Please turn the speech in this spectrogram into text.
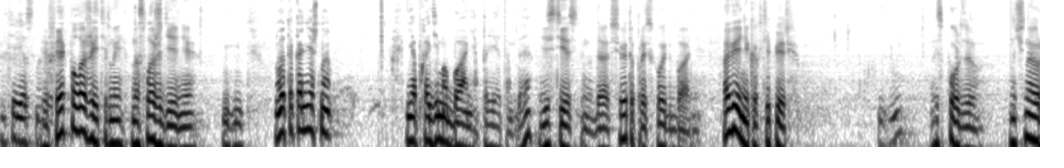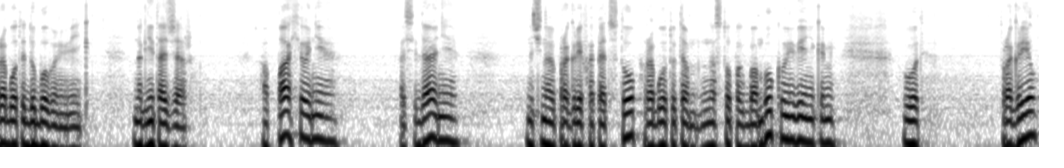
Интересно. Эффект положительный, наслаждение, Мгм. Ну, это, конечно, необходима баня при этом, да? естественно, да, все это происходит в бане. О вениках теперь использую. Начинаю работать дубовыми вениками, нагнетать жар. Опахивание, оседание. Начинаю прогрев опять стоп, работаю там на стопах бамбуковыми вениками. Вот, прогрел,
